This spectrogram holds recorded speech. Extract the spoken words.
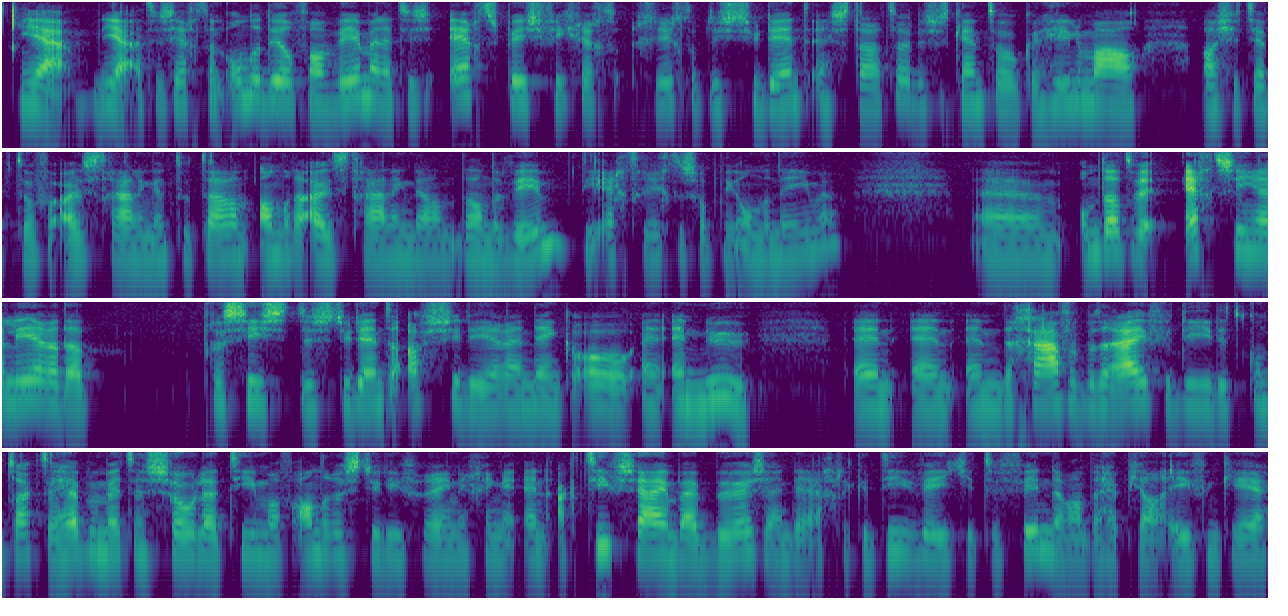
ja, ja, het is echt een onderdeel van WIM en het is echt specifiek gericht, gericht op die student en starter. Dus het kent ook een helemaal, als je het hebt over uitstraling, een totaal een andere uitstraling dan, dan de WIM, die echt gericht is op die ondernemer. Ehm, omdat we echt signaleren dat precies de studenten afstuderen en denken, oh, en, en nu? En, en, en de gave bedrijven die dit contacten hebben met een SOLA-team of andere studieverenigingen en actief zijn bij beurzen en dergelijke, die weet je te vinden. Want daar heb je al even een keer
